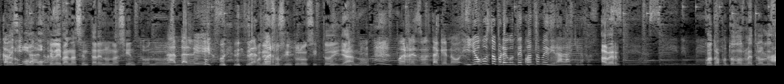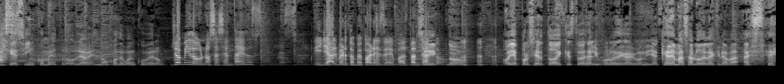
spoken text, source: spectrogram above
claro. cabecita. O, que le iban a sentar en un asiento, ¿no? Ándale. Le ponían su cinturoncito y ya, ¿no? pues resulta que no. Y yo justo pregunté, ¿cuánto medirá la jirafa? A ver, 4.2 metros, les Ah, dije 5 metros, ya ven, ojo de buen cubero. Yo mido unos 62. Y ya Alberto me parece bastante Sí, alto. no. Oye, por cierto, hoy que estuve en el informe de Gaby Bonilla, que además habló de la jirafa, este,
